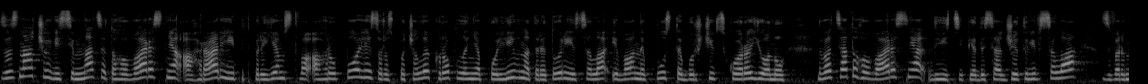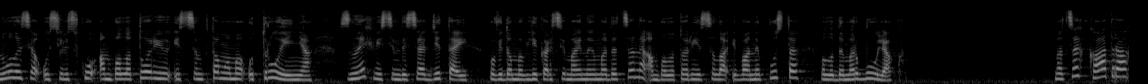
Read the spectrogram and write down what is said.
Зазначу, 18 вересня аграрії підприємства Агрополіс розпочали кроплення полів на території села Івани Пусте Борщівського району. 20 вересня 250 жителів села звернулися у сільську амбулаторію із симптомами отруєння. З них 80 дітей, повідомив лікар сімейної медицини амбулаторії села Івани Пусте Володимир Буляк. На цих кадрах,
